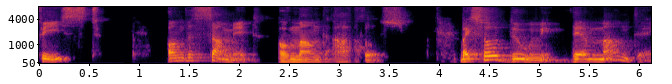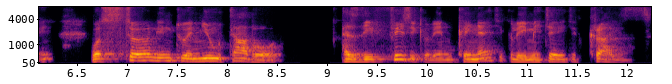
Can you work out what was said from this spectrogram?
Feast on the summit of Mount Athos. By so doing, their mountain was turned into a new Tabor as they physically and kinetically imitated Christ's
